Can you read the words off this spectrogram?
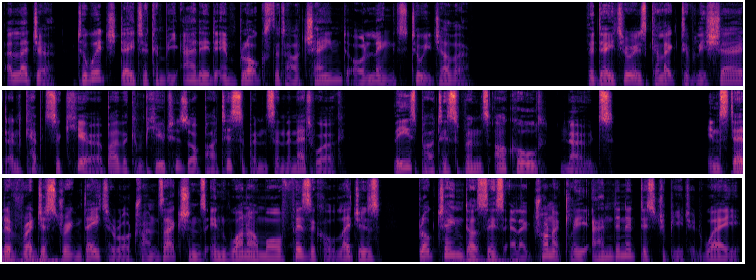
a ledger, to which data can be added in blocks that are chained or linked to each other. The data is collectively shared and kept secure by the computers or participants in the network. These participants are called nodes. Instead of registering data or transactions in one or more physical ledgers, blockchain does this electronically and in a distributed way,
